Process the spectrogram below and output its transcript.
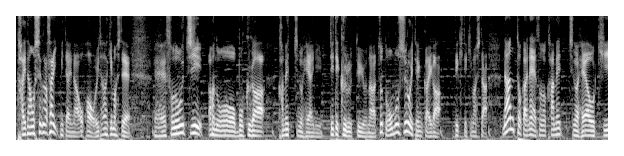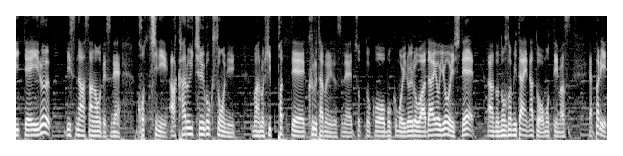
対談をしてくださいみたいなオファーをいただきまして、えー、そのうち、あのー、僕が亀っちの部屋に出てくるっていうような、ちょっと面白い展開ができてきました。なんとかね、その亀っちの部屋を聞いているリスナーさんをですね、こっちに明るい中国層にまあ、あの引っ張ってくるためにですねちょっとこう僕もいろいろ話題を用意してあの望みたいなと思っていますやっぱり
